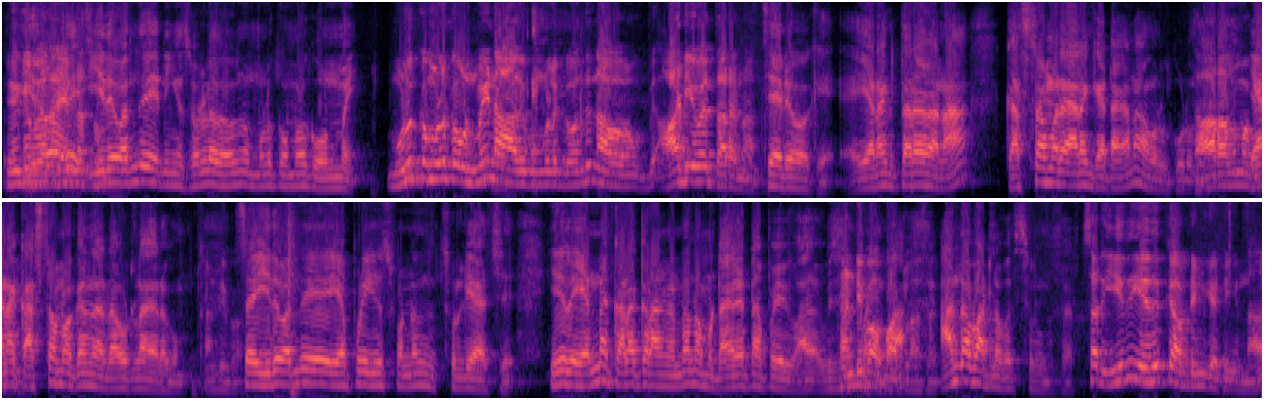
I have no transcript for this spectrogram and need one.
இது வந்து- நீங்க சொல்றது வந்து முழுக்க முழுக்க உண்மை. முழுக்க முழுக்க உண்மை. நான் அது உங்களுக்கு வந்து நான் ஆடியோவே தரேன் சரி ஓகே எனக்கு தர வேணாம். கஸ்டமர் யாரும் கேட்டாங்கன்னா அவங்களுக்கு கொடுங்க. ஏன்னா கஸ்டமருக்கு அந்த டவுட்லாம் இருக்கும். சரி இது வந்து எப்படி யூஸ் பண்ணணும்னு சொல்லியாச்சு. இதுல என்ன கலக்குறாங்கன்னு தான் நம்ம டைரக்டா போய் வ- visit கண்டிப்பா பண்ணலாம். பார்க்கலாம் சார். அந்த பாட்டில பத்தி சொல்லுங்க சார் சார் இது எதுக்கு அப்படின்னு கேட்டீங்கன்னா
